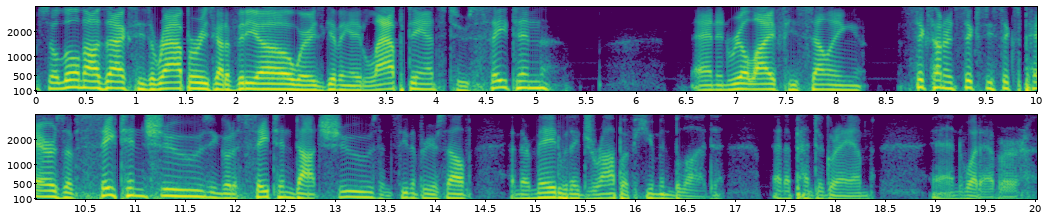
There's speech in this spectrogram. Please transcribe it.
so Lil Nas X, he's a rapper. He's got a video where he's giving a lap dance to Satan, and in real life, he's selling 666 pairs of Satan shoes. You can go to satan.shoes and see them for yourself, and they're made with a drop of human blood and a pentagram and whatever.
